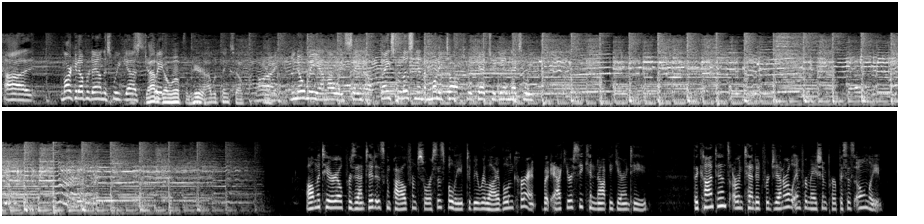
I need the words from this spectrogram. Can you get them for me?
Uh, mark it up or down this week, guys. Got to go up from here. I would think so. All right. You know me, I'm always saying up. Thanks for listening to Money Talks. We'll catch you again next week. All material presented is compiled from sources believed to be reliable and current, but accuracy cannot be guaranteed. The contents are intended for general information purposes only.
